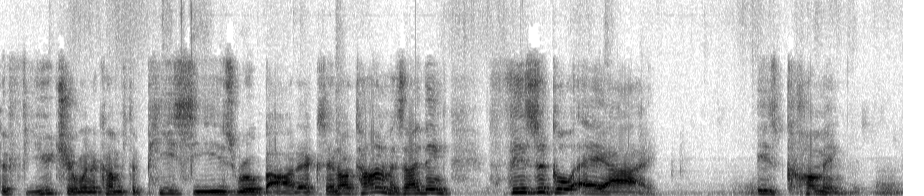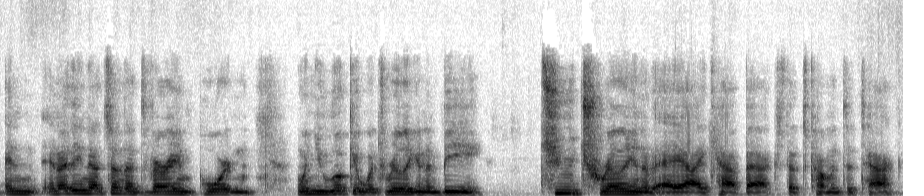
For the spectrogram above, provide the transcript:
the future when it comes to PCs, robotics, and autonomous. And I think physical AI is coming. And and I think that's something that's very important when you look at what's really going to be two trillion of AI capex that's coming to tech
